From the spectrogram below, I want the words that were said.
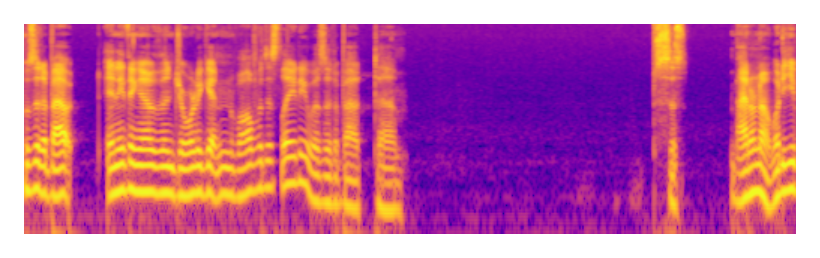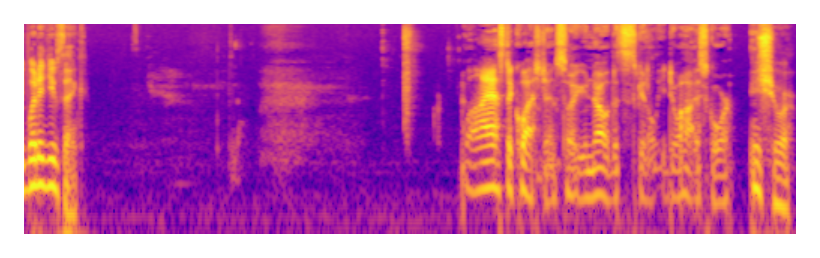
Was it about anything other than Geordi getting involved with this lady? Was it about? Um, sus- I don't know. What do you What did you think? Well, I asked a question, so you know this is going to lead to a high score. Sure.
